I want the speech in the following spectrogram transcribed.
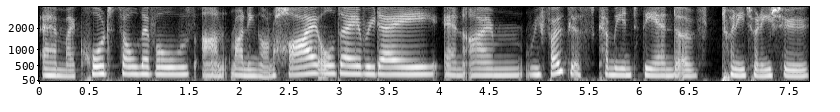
and my cortisol levels aren't running on high all day, every day. And I'm refocused coming into the end of 2022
